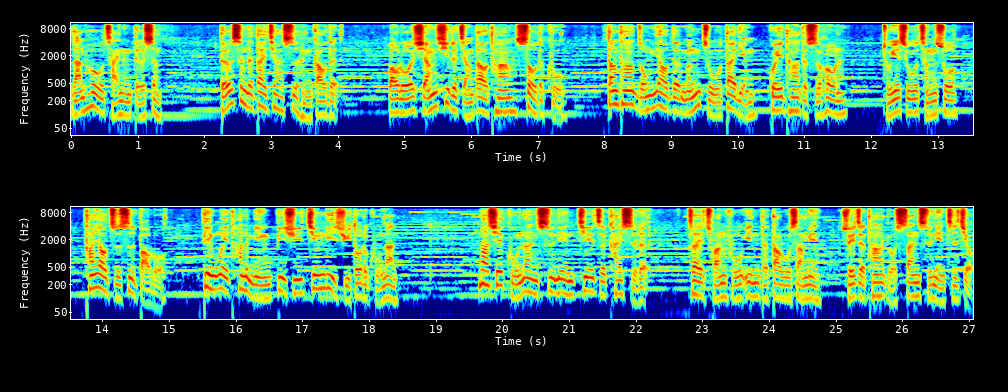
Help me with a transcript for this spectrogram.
然后才能得胜。得胜的代价是很高的。保罗详细的讲到他受的苦。当他荣耀的盟主带领归他的时候呢，主耶稣曾说，他要指示保罗，并为他的名必须经历许多的苦难。那些苦难试炼接着开始了，在传福音的道路上面，随着他有三十年之久。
